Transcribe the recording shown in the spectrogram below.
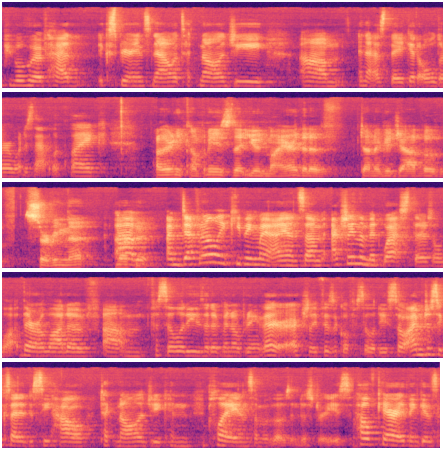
people who have had experience now with technology, um, and as they get older, what does that look like? Are there any companies that you admire that have done a good job of serving that market? Um, I'm definitely keeping my eye on some. Actually, in the Midwest, there's a lot. There are a lot of um, facilities that have been opening. There are actually physical facilities. So I'm just excited to see how technology can play in some of those industries. Healthcare, I think, is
